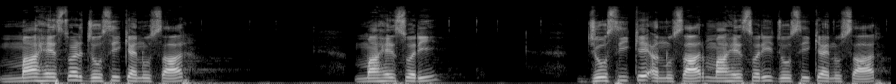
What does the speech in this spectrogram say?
माहेश्वर जोशी के अनुसार, माहेश्वरी जोशी के अनुसार, माहेश्वरी जोशी के अनुसार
